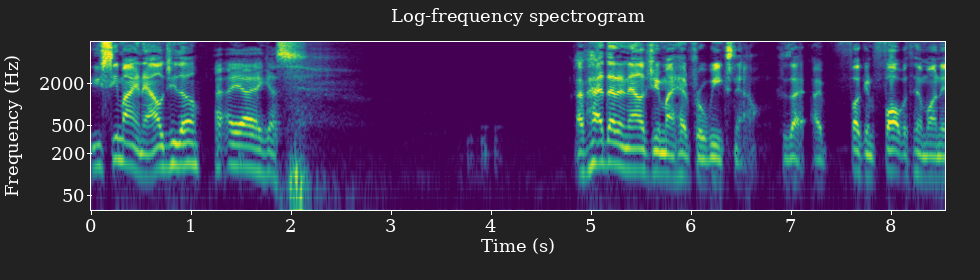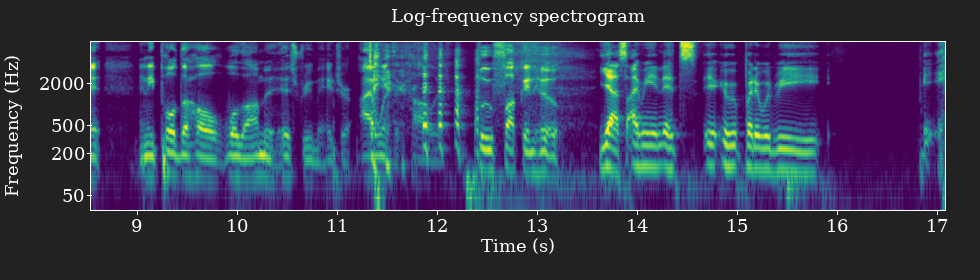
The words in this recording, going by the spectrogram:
You see my analogy though? I, I, I guess. I've had that analogy in my head for weeks now because I, I fucking fought with him on it and he pulled the whole, well, I'm a history major. I went to college. Boo fucking who? Yes. I mean, it's. It, it, but it would be. It,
